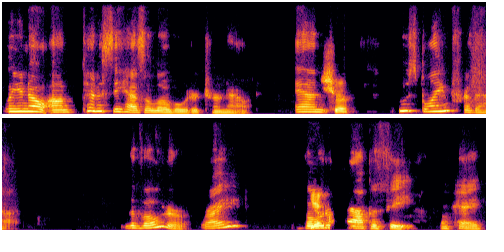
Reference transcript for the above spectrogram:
Well, you know, um, Tennessee has a low voter turnout, and sure, who's blamed for that? The voter, right? Voter apathy. Okay,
